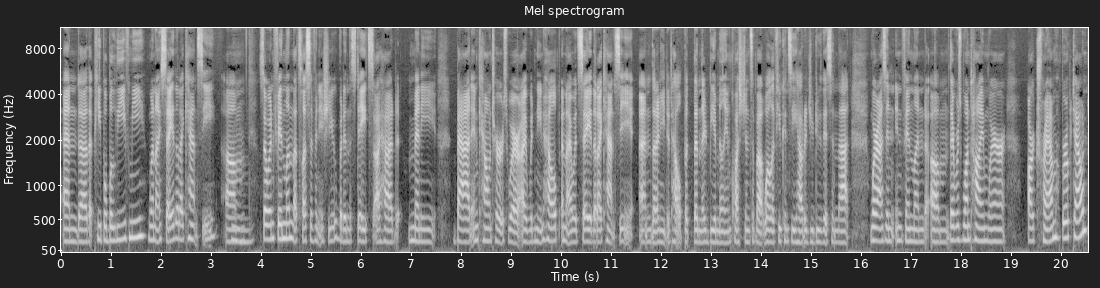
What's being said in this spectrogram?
and uh, that people believe me when I say that I can't see. Um, So in Finland, that's less of an issue, but in the States, I had many bad encounters where I would need help and I would say that I can't see and that I needed help, but then there'd be a million questions about, well, if you can see, how did you do this and that? Whereas in, in Finland, um, there was one time where our tram broke down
